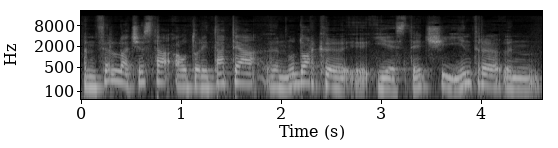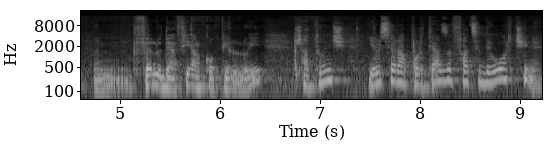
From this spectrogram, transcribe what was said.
În felul acesta, autoritatea nu doar că este, ci intră în, în felul de a fi al copilului și atunci el se raportează față de oricine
